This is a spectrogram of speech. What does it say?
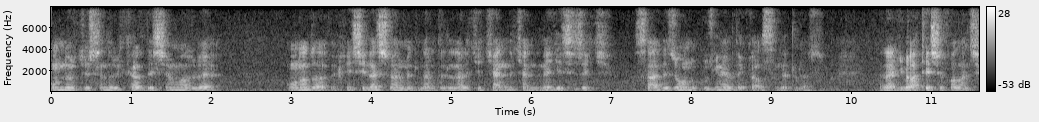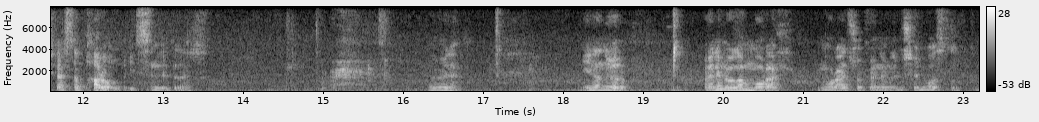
14 yaşında bir kardeşim var ve ona da hiç ilaç vermediler. Dediler ki kendi kendine geçecek. Sadece 19 gün evde kalsın dediler. Herhangi bir ateşi falan çıkarsa parol içsin dediler. Öyle. İnanıyorum. Önemli olan moral. Moral çok önemli bir şey bu hastalıkta.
